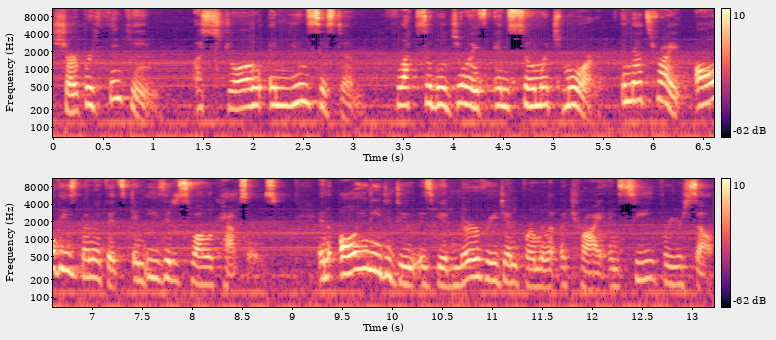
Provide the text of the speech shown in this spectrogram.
sharper thinking, a strong immune system, flexible joints, and so much more. And that's right, all these benefits in easy to swallow capsules. And all you need to do is give Nerve Regen Formula a try and see for yourself.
